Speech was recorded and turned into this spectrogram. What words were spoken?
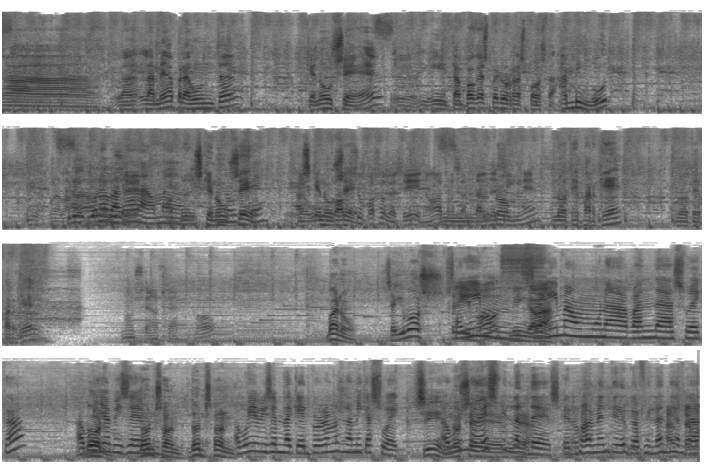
Uh, la, la meva pregunta, que no ho sé, eh? I, i tampoc espero resposta. Han vingut? Crec que Una no sé. vegada, home. Però és que no, ho sé. És que no ho sé. suposo que sí, no? A presentar el no, designe. no té per què. No té per què. No sé, no sé. Bueno, seguimos? Seguim, Vinga, va. seguim amb una banda sueca. Avui D'on? avisem... D'on són? D'on són? Avui avisem que el programa és una mica suec. Sí, Avui no sé, és finlandès, que normalment direm que a Finlàndia Ens ens,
